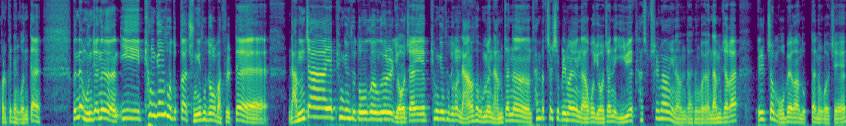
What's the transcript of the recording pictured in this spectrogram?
그렇게 된 건데 근데 문제는 이 평균 소득과 중위 소득을 봤을 때 남자의 평균 소득을 여자의 평균 소득을 나눠서 보면 남자는 371만 원이 나오고 여자는 247만 원이 나온다는 거예요. 남자가 1.5배가 높다는 거지.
